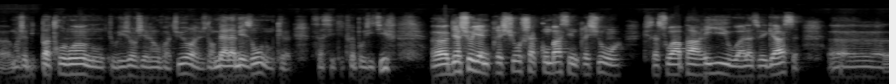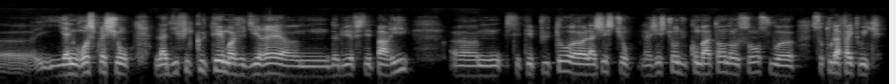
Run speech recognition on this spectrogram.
Euh, moi, j'habite pas trop loin, donc tous les jours j'y allais en voiture. Je dormais à la maison, donc euh, ça c'était très positif. Euh, bien sûr, il y a une pression. Chaque combat, c'est une pression, hein. que ça soit à Paris ou à Las Vegas. Euh, il y a une grosse pression. La difficulté, moi, je dirais, de l'UFC Paris, c'était plutôt la gestion, la gestion du combattant dans le sens où, surtout la Fight Week.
